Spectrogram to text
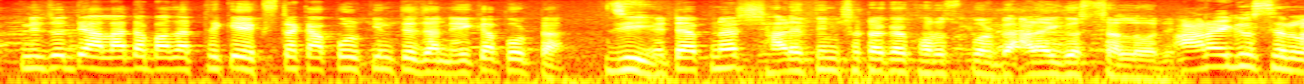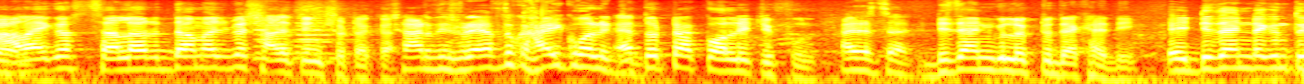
আপনি যদি আলাদা বাজার থেকে এক্সট্রা কাপড় কিনতে যান এই কাপড়টা জি। এটা আপনার সাড়ে তিনশো টাকা খরচ পড়বে আড়াই গজ স্যালোয়ারে আড়াই গজ সেল আড়াই গজ স্যালোয়ারের দাম আসবে সাড়ে তিনশো টাকা। সাড়ে তিনশো এত হাই কোয়ালিটি এতটা কোয়ালিটিফুল আচ্ছা আচ্ছা। ডিজাইনগুলো একটু দেখাই দিই। এই ডিজাইনটা কিন্তু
